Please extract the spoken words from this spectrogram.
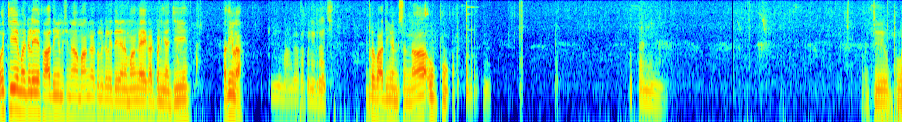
ஓகே மக்களே பார்த்தீங்கன்னு சொன்னால் மாங்காய் குழுக்களுக்கு தேவையான மாங்காயை கட் பண்ணியாச்சு. பார்த்தீங்களா மாங்காய் கட் பண்ணி எடுத்தாச்சு. இப்போ பார்த்தீங்கன்னு சொன்னால் உப்பு. தண்ணி. வச்சு உப்பு.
